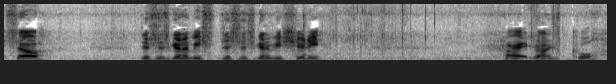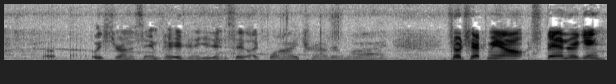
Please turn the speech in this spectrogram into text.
right, so this is gonna be this is gonna be shitty. All right, cool. Uh, at least you're on the same page and you didn't say like, why, Trevor, why? So check me out, span rigging.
